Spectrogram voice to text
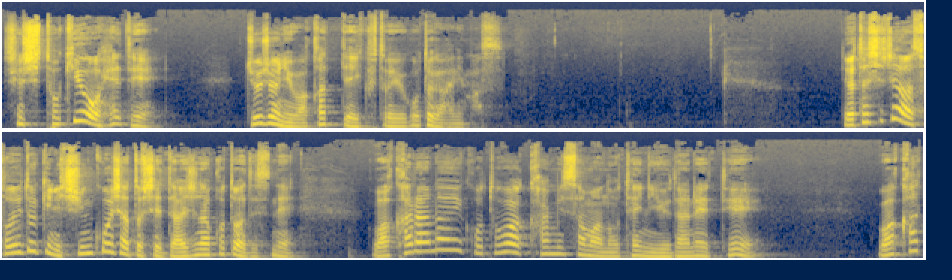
しかし、時を経て、徐々に分かっていくということがあります。私たちはそういう時に信仰者として大事なことはですね、わからないことは神様の手に委ねて、分かっ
